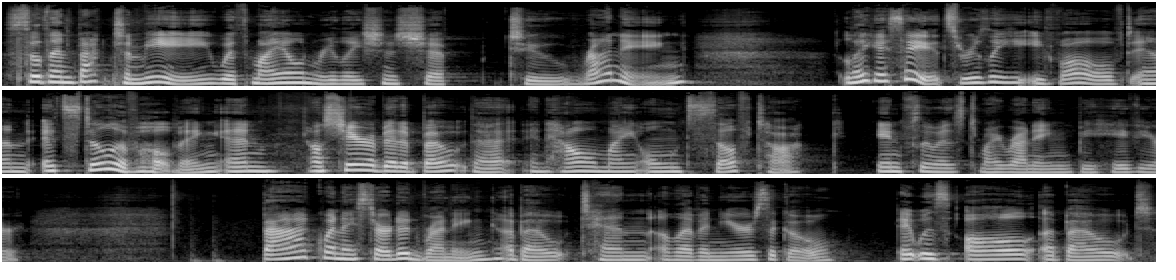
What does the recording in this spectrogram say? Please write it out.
So then back to me with my own relationship to running like I say, it's really evolved and it's still evolving. And I'll share a bit about that and how my own self talk influenced my running behavior. Back when I started running about 10, 11 years ago, it was all about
